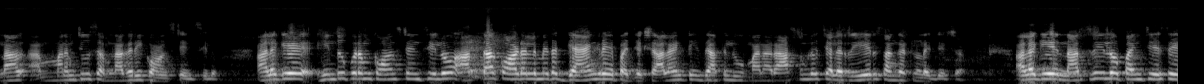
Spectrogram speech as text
నా మనం చూసాం నగరి కాన్స్టిట్యున్సీలో. అలాగే హిందూపురం కాన్స్టిట్యున్సీలో అత్తా కోడళ్ళ మీద గ్యాంగ్ రేప్ అధ్యక్ష. అలాంటిది అసలు మన రాష్ట్రంలో చాలా రేర్ సంఘటనలు అధ్యక్ష. అలాగే నర్సరీలో పనిచేసే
